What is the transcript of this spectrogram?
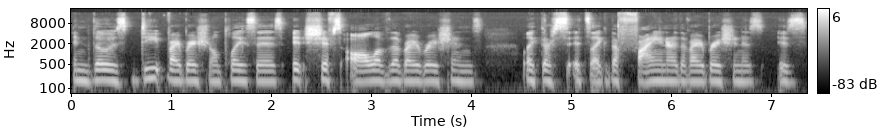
in those deep vibrational places it shifts all of the vibrations. Like there's it's like the finer the vibration is is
